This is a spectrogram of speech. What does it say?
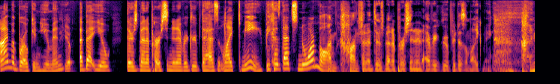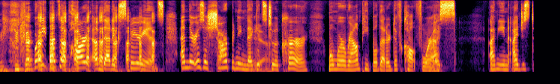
I'm a broken human. Yep. I bet you there's been a person in every group that hasn't liked me because that's normal. I'm confident there's been a person in every group who doesn't like me. right? That's a part of that experience. And there is a sharpening that gets Yeah. to occur when we're around people that are difficult for Right. us. I mean, I just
